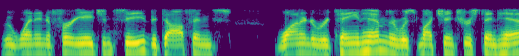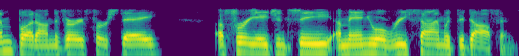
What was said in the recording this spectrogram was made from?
who went into free agency. The Dolphins wanted to retain him. There was much interest in him, but on the very first day of free agency, Emmanuel re-signed with the Dolphins.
